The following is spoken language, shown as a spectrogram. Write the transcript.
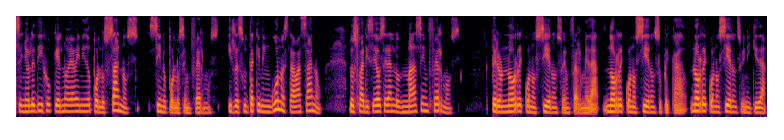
Señor les dijo que Él no había venido por los sanos, sino por los enfermos. Y resulta que ninguno estaba sano. Los fariseos eran los más enfermos, pero no reconocieron su enfermedad, no reconocieron su pecado, no reconocieron su iniquidad,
